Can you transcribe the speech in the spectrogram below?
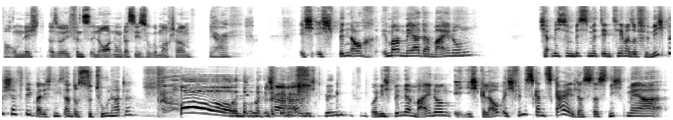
warum nicht? Also, ich finde es in Ordnung, dass sie es so gemacht haben. Ja, Ich, ich bin auch immer mehr der Meinung, ich habe mich so ein bisschen mit dem Thema so für mich beschäftigt, weil ich nichts anderes zu tun hatte. Oh! Und, und, ich, bin, und, ich, bin, und ich bin der Meinung, ich glaube, ich finde es ganz geil, dass das nicht mehr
